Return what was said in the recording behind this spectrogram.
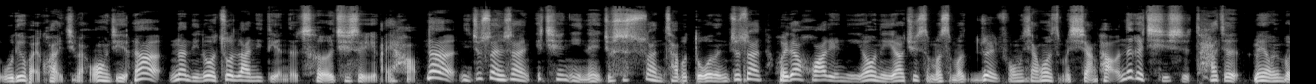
五六百块，几百忘记了。然后，那你如果坐烂一点的车，其实也还好。那你就算算一千以内，就是算差不多了。你就算回到花莲，你以后你要去什么什么瑞丰乡或者什么乡，好，那个其实他就没有那么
